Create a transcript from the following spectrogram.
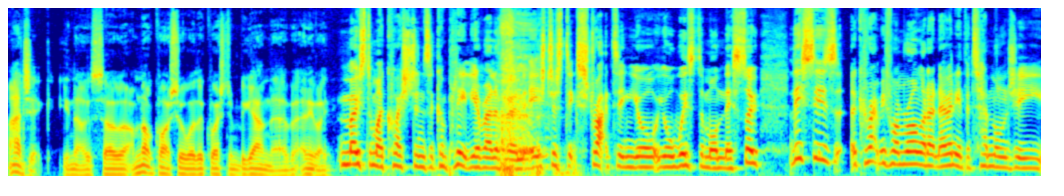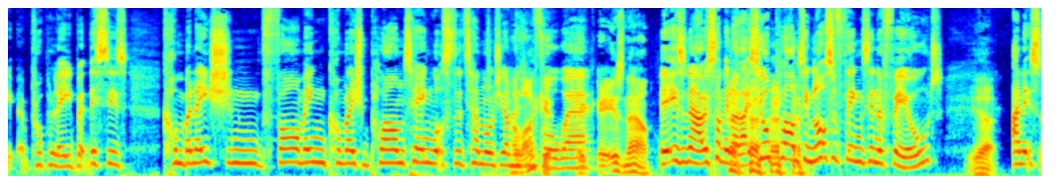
magic, you know. So I'm not quite sure where the question began there, but anyway. Most of my questions are completely irrelevant. it's just extracting your, your wisdom on this. So this is, correct me if I'm wrong, I don't know any of the terminology properly, but this is combination farming, combination planting. What's the terminology I'm I looking like for? It. Where it, it is now. It is now. It's something like that. So you're planting lots of things in a field. Yeah. And it's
